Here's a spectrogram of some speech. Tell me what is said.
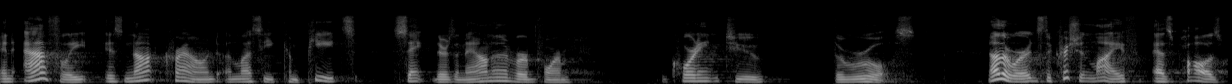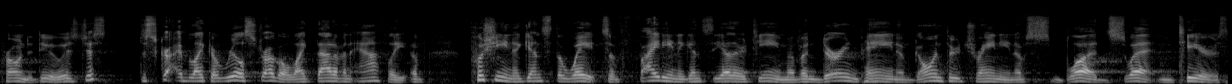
An athlete is not crowned unless he competes. There's a noun and a verb form according to the rules. In other words, the Christian life, as Paul is prone to do, is just described like a real struggle, like that of an athlete, of pushing against the weights, of fighting against the other team, of enduring pain, of going through training, of blood, sweat, and tears.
